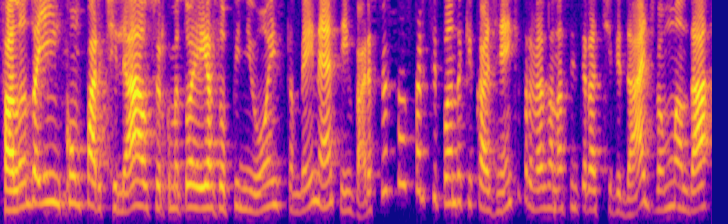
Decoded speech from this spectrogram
Falando aí em compartilhar, o senhor comentou aí as opiniões também, né? Tem várias pessoas participando aqui com a gente através da nossa interatividade. Vamos mandar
